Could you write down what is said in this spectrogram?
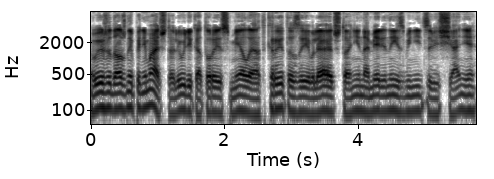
Вы же должны понимать, что люди, которые смело и открыто заявляют, что они намерены изменить завещание,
